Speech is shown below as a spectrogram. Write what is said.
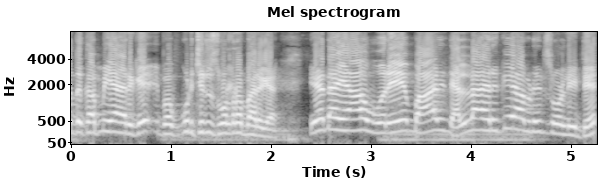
வந்து கம்மியாக இருக்குது இப்போ குடிச்சிட்டு சொல்கிற பாருங்க. ஏடாயா ஒரே மாதிரி நல்லா இருக்குது அப்படின்னு சொல்லிட்டு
